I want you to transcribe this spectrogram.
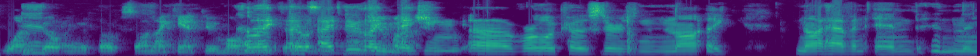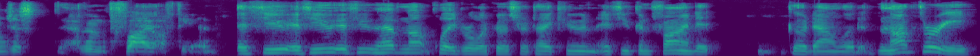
one Yeah. building to focus on. I can't do I multiple. like. like I, I do like making uh, roller coasters not like not have an end and then just have them fly off the end. If you if you if you have not played Roller Coaster Tycoon, if you can find it, go download it. Not three,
